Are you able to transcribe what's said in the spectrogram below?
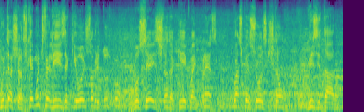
muita chance. Fiquei muito feliz aqui hoje, sobretudo com vocês estando aqui, com a imprensa, com as pessoas que estão visitaram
